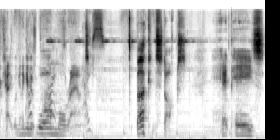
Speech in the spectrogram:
Okay, we're going to give it one more round. Birkenstocks. Hippies.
